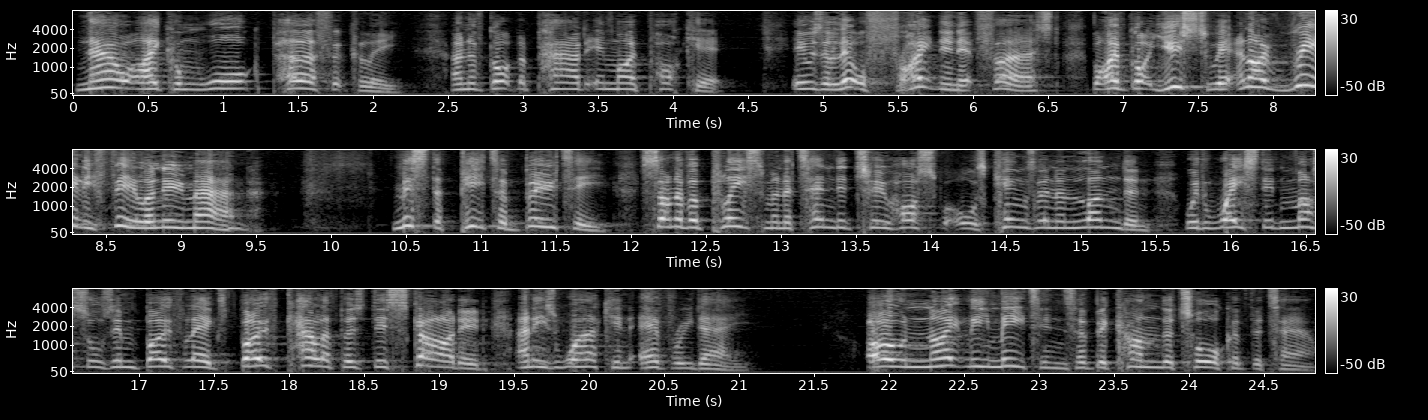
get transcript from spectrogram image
Now I can walk perfectly and have got the pad in my pocket. It was a little frightening at first, but I've got used to it and I really feel a new man. Mr. Peter Booty, son of a policeman, attended two hospitals, King's Lynn and London, with wasted muscles in both legs, both calipers discarded, and he's working every day. Oh, nightly meetings have become the talk of the town.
